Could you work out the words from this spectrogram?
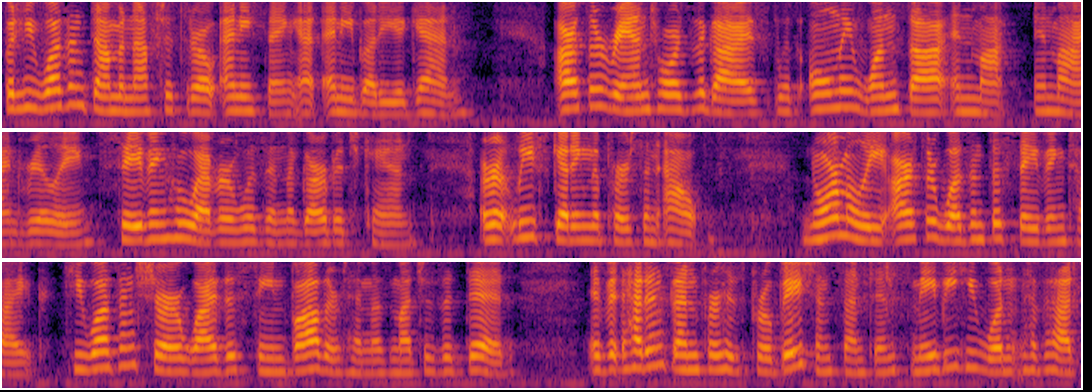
but he wasn't dumb enough to throw anything at anybody again. Arthur ran towards the guys with only one thought in, mi- in mind, really saving whoever was in the garbage can, or at least getting the person out. Normally, Arthur wasn't the saving type. He wasn't sure why this scene bothered him as much as it did. If it hadn't been for his probation sentence, maybe he wouldn't have had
